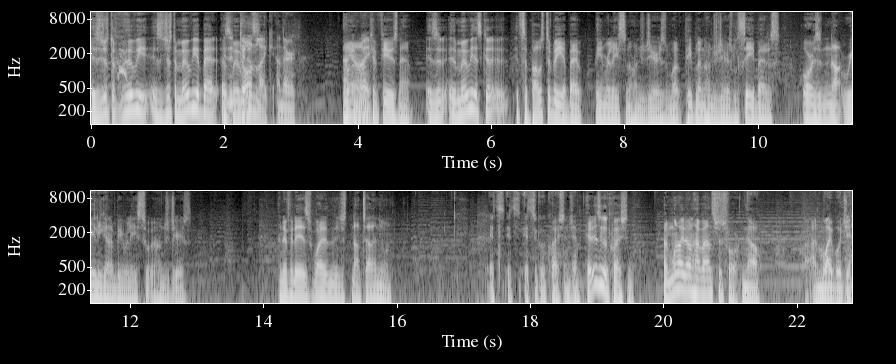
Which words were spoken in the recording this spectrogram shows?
is it just a movie? Is it just a movie about? A Is it movie done that's- like, and they're Hang putting on, I'm confused now. Is it a movie that's gonna, it's supposed to be about being released in 100 years and what people in 100 years will see about us, or is it not really going to be released in 100 years? And if it is, why didn't they just not tell anyone? It's it's it's a good question, Jim. It is a good question, and one I don't have answers for. No, and why would you?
